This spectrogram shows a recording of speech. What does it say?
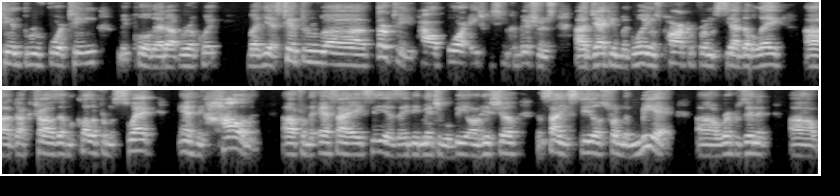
10 through 14. Let me pull that up real quick. But yes, 10 through uh, 13, Power 4 HBCU commissioners, uh, Jacqie McWilliams Parker from the CIAA, uh, Dr. Charles F. McClelland from the SWAC, Anthony Holloman uh, from the SIAC, as AD mentioned, will be on his show, and Sonja Stills from the MEAC uh, represented uh,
